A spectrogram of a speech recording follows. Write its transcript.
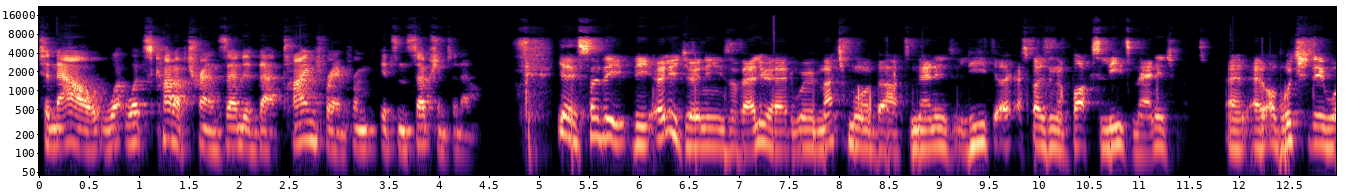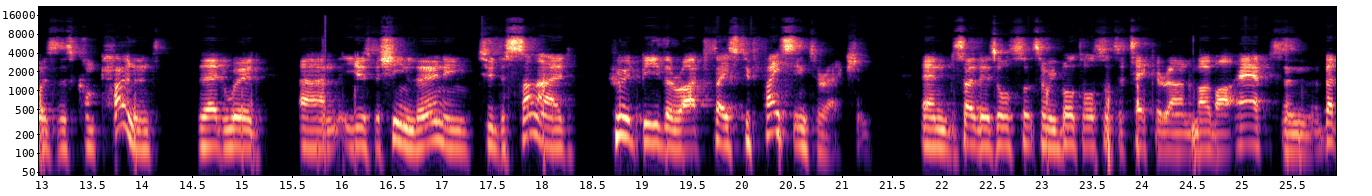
to now, what what's kind of transcended that time frame from its inception to now? Yeah, so the, the early journeys of value add were much more about manage lead, uh, I suppose in a box, leads management, and, of which there was this component that would um, use machine learning to decide who would be the right face to face interaction. And so there's also, so we built all sorts of tech around mobile apps and, but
